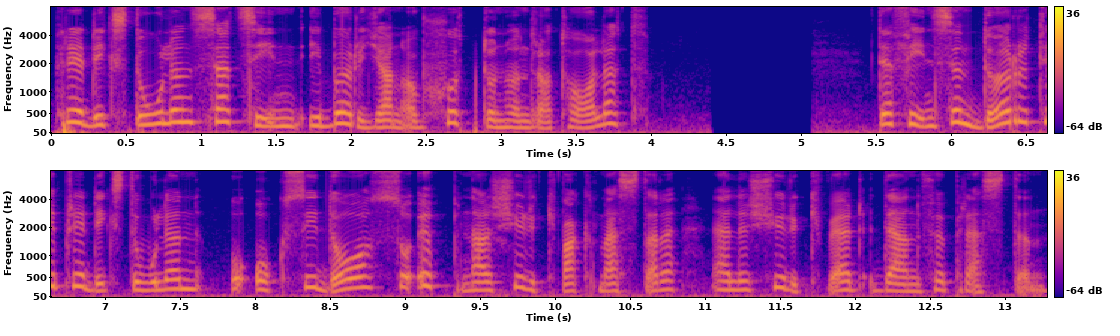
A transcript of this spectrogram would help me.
Predikstolen sätts in i början av 1700-talet. Det finns en dörr till predikstolen och också idag så öppnar kyrkvaktmästare eller kyrkvärd den för prästen.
